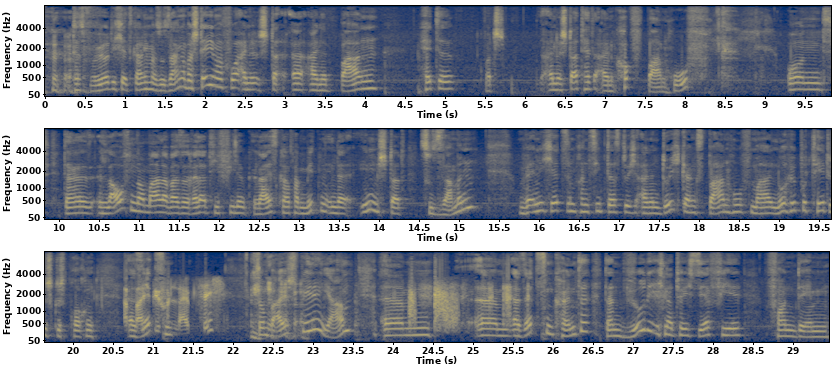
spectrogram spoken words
das würde ich jetzt gar nicht mal so sagen, aber stell dir mal vor, eine, Sta äh, eine Bahn hätte, Quatsch, eine Stadt hätte einen Kopfbahnhof und da laufen normalerweise relativ viele Gleiskörper mitten in der Innenstadt zusammen. wenn ich jetzt im Prinzip das durch einen Durchgangsbahnhof mal nur hypothetisch gesprochen Am ersetzen, Beispiel von Leipzig? Zum Beispiel, ja, ähm, ähm, ersetzen könnte, dann würde ich natürlich sehr viel von dem,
